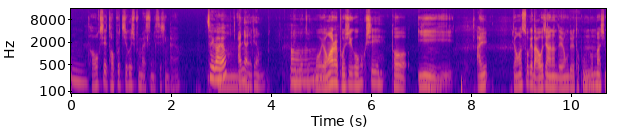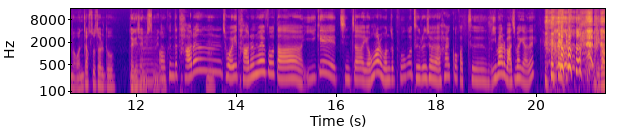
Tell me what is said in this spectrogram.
음. 더 혹시 덧붙이고 싶은 말씀 있으신가요? 제가요? 음, 아니 아니 그냥 아. 리모드. 뭐 영화를 보시고 혹시 더이 음. 알 영화 속에 나오지 않은 내용들이 더 궁금하시면 원작 소설도 되게 음. 재밌습니다. 어 근데 다른 저희 다른 회보다 이게 진짜 영화를 먼저 보고 들으셔야 할 것 같은 이 말을 마지막에 안 해? 이거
